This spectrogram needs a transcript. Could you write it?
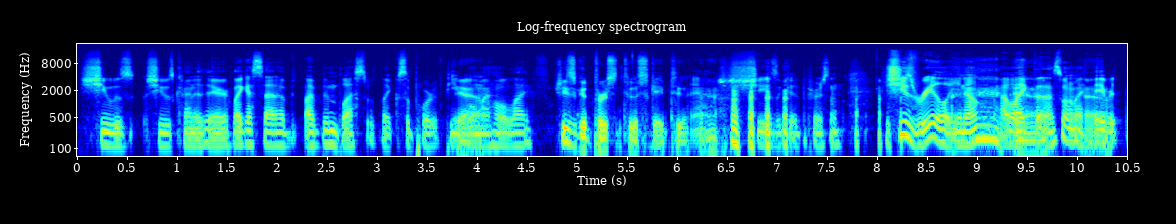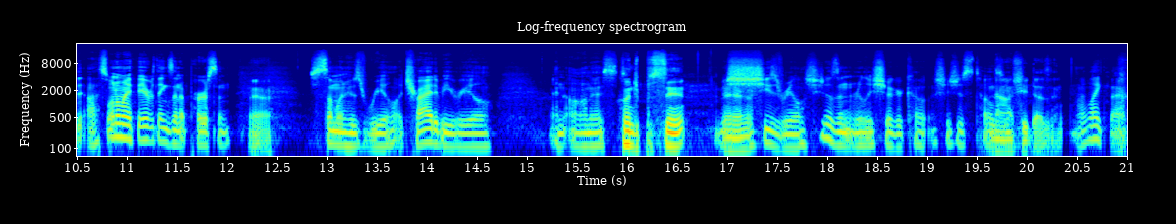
she was she was kind of there. Like I said, I've I've been blessed with like supportive people Yeah. my whole life. She's a good person to escape to. Yeah, she is a good person. She's real, you know. I like Yeah, that. That's one of my favorite. Th- that's one of my favorite things in a person. Yeah. Someone who's real. I try to be real and honest. Hundred percent. But Yeah. She's real. She doesn't really sugarcoat. She just tells you. No, you. she doesn't. I like that.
